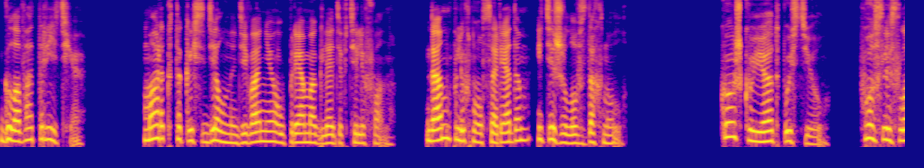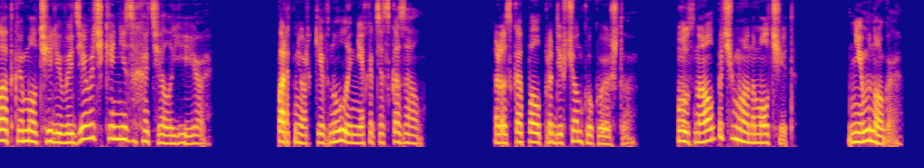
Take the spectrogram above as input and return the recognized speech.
Глава третья. Марк так и сидел на диване, упрямо глядя в телефон. Дан плюхнулся рядом и тяжело вздохнул. Кошку я отпустил. После сладкой молчаливой девочки не захотел ее. Партнер кивнул и нехотя сказал. Раскопал про девчонку кое-что. Узнал, почему она молчит? Немного.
